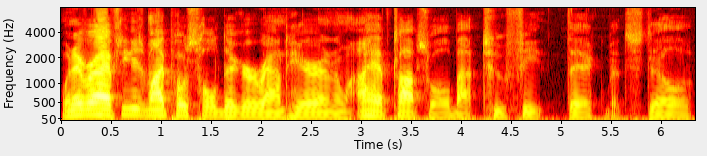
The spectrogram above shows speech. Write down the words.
Whenever I have to use my post hole digger around here, and I have topsoil about two feet thick, but still,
